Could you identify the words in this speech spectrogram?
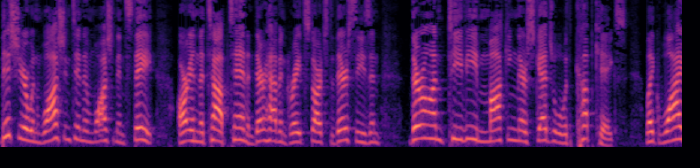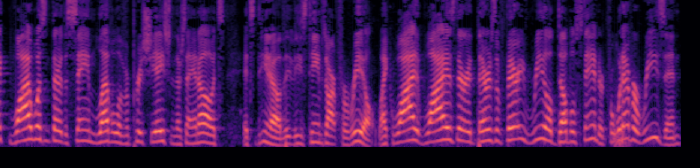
This year when Washington and Washington State are in the top 10 and they're having great starts to their season, they're on TV mocking their schedule with cupcakes. Like why, why wasn't there the same level of appreciation? They're saying, oh, it's, it's, you know, th- these teams aren't for real. Like why, why is there, there's a very real double standard for whatever reason.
